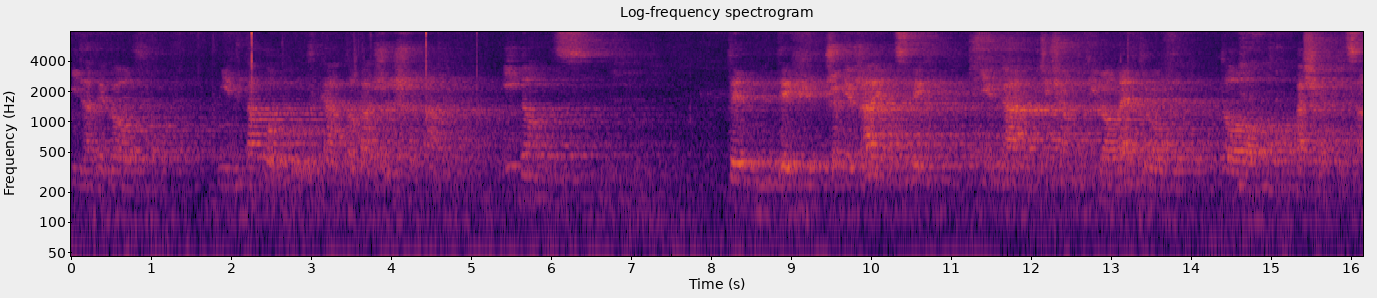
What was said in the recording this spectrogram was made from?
I dlatego niech ta pobudka towarzyszy Wam, idąc tym, tych, przemierzając tych kilkadziesiąt kilometrów do Pasiennica.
